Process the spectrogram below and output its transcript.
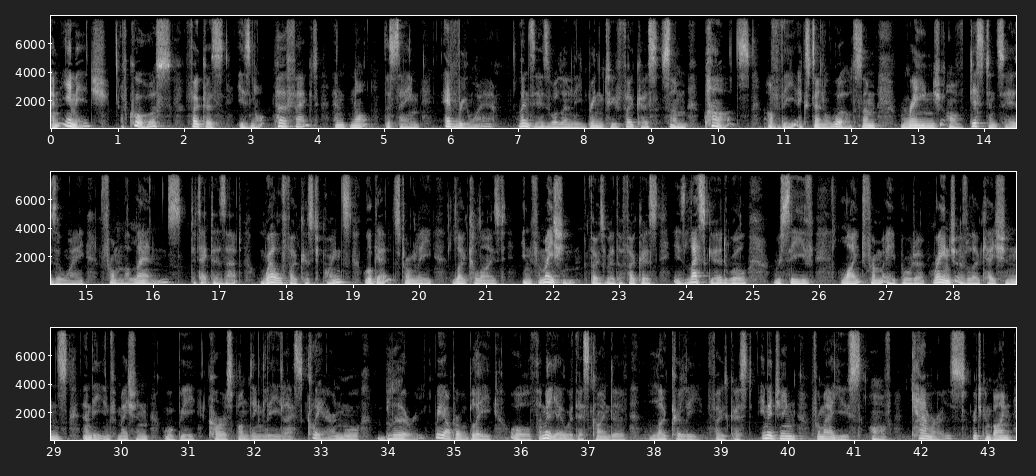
an image. Of course, focus is not perfect and not the same everywhere. Lenses will only bring to focus some parts of the external world, some range of distances away from the lens. Detectors at well-focused points will get strongly localized information. Those where the focus is less good will receive light from a broader range of locations and the information will be correspondingly less clear and more blurry. We are probably all familiar with this kind of locally focused imaging from our use of cameras, which combine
